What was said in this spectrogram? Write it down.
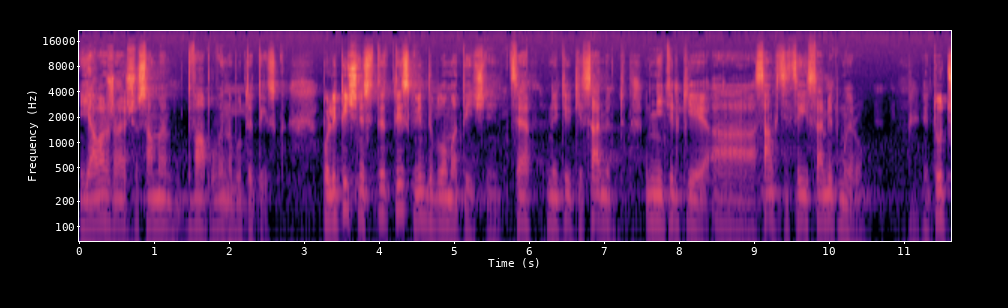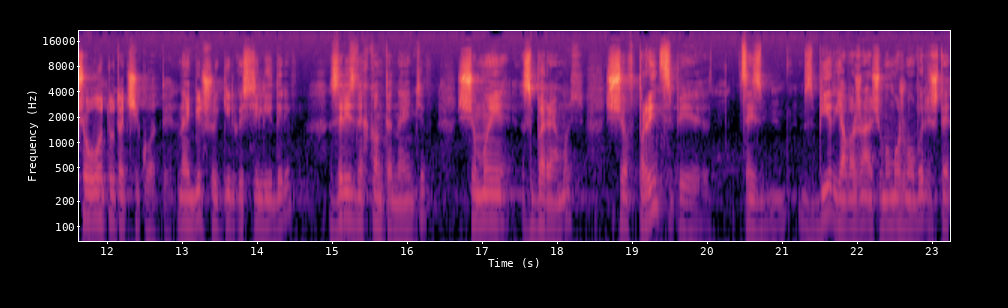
Я вважаю, що саме два повинен бути тиск. Політичний тиск він дипломатичний. Це не тільки саміт, не тільки а, санкції, це і саміт миру. І тут чого тут очікувати? Найбільшої кількості лідерів з різних континентів, що ми зберемось, що в принципі цей збір, я вважаю, що ми можемо вирішити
